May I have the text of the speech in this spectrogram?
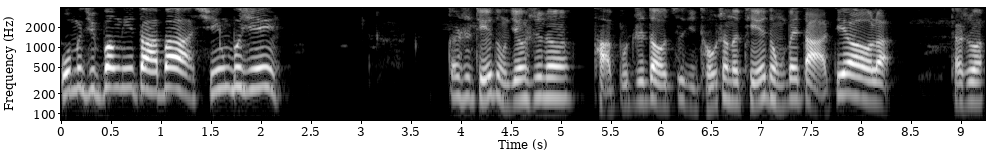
我们去帮你打吧，行不行？”但是铁桶僵尸呢，他不知道自己头上的铁桶被打掉了。他说：“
